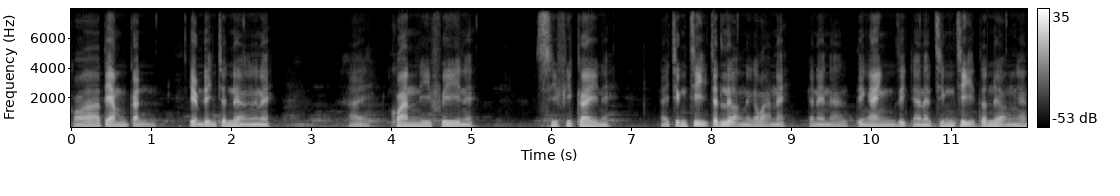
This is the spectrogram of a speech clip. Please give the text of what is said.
có tem cần kiểm định chất lượng này, này đấy quantify này CFK này. Đấy, chứng chỉ chất lượng đấy các bạn này. Cái này là tiếng Anh dịch ra là chứng chỉ chất lượng nhé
